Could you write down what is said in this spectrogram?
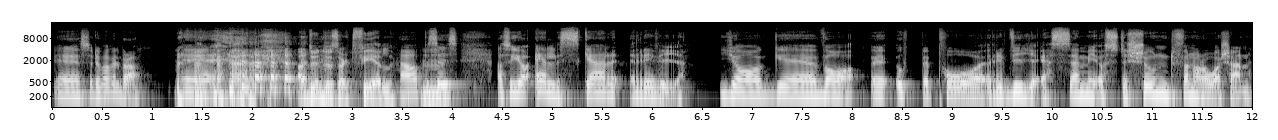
Eh, så det var väl bra. Eh, Att du inte sagt fel. ja, precis. Alltså jag älskar revy. Jag eh, var eh, uppe på revy-SM i Östersund för några år sedan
